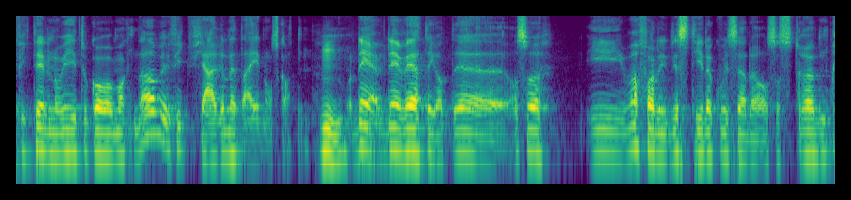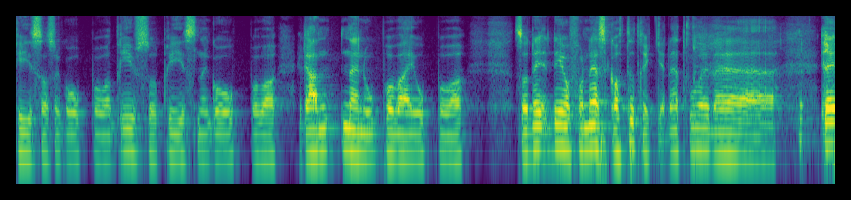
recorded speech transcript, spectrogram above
fikk til når vi tok over makten, der vi fikk fjernet eiendomsskatten. Mm. Og det, det, vet jeg at det altså, i, hvert fall i disse tider hvor vi ser det altså strømpriser som går oppover, drivstoffprisene går oppover, rentene er nå på vei oppover. Så det, det, å få ned skattetrykket, det tror jeg det, det,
